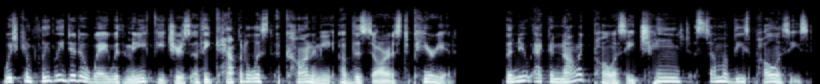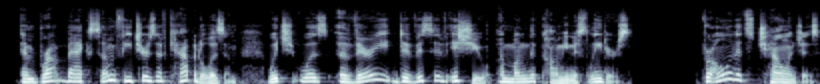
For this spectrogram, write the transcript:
which completely did away with many features of the capitalist economy of the Tsarist period. The new economic policy changed some of these policies, and brought back some features of capitalism, which was a very divisive issue among the communist leaders. For all of its challenges,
